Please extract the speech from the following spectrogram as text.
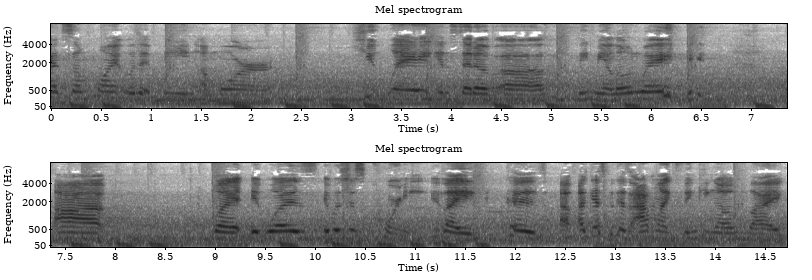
at some point with it being a more cute way instead of uh, leave me alone way. uh, but it was it was just corny, like because I guess because I'm like thinking of like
